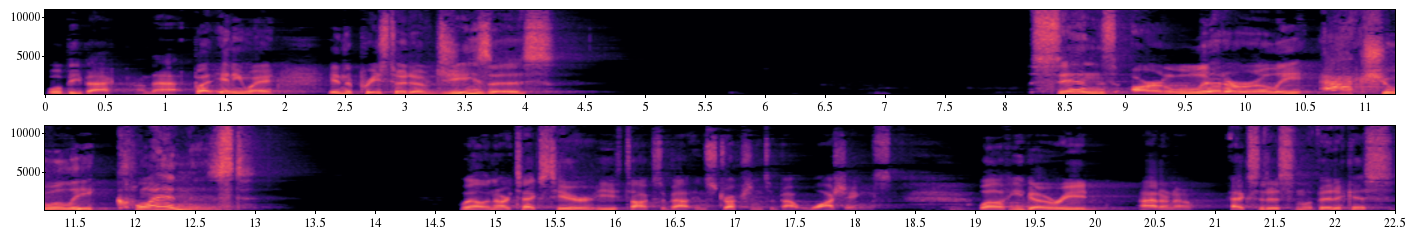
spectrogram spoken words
We'll be back on that. But anyway, in the priesthood of Jesus, sins are literally, actually cleansed. Well, in our text here, he talks about instructions about washings. Well, if you go read, I don't know, Exodus and Leviticus,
